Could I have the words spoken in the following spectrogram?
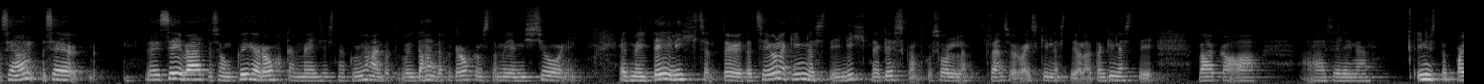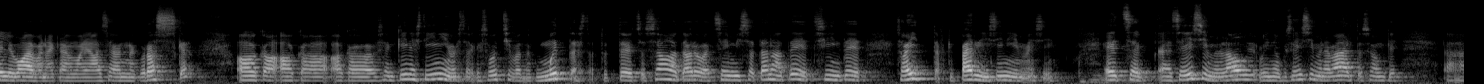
see on, see see, see väärtus on kõige rohkem meil siis nagu ühendatud või tähendab kõige rohkem seda meie missiooni. et me ei tee lihtsalt tööd, et see ei ole kindlasti lihtne keskkond, kus olla, Transferwise kindlasti ei ole, ta on kindlasti väga äh, selline, inimesed peavad palju vaeva nägema ja see on nagu raske aga, aga, aga see on kindlasti inimestele, kes otsivad nagu mõtestatud tööd, sa saad aru, et see, mis sa täna teed, siin teed, see aitabki päris inimesi. Mhm. et see, see esimene lau- või nagu see esimene väärtus ongi äh,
